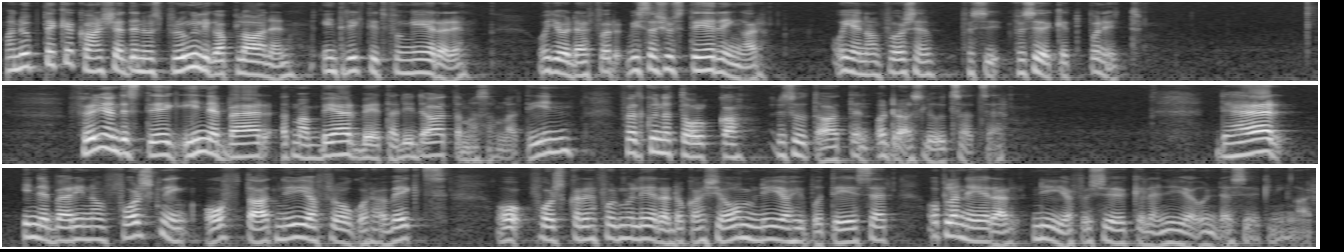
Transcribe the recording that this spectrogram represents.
Man upptäcker kanske att den ursprungliga planen inte riktigt fungerade och gör därför vissa justeringar och genomför sedan försöket på nytt. Följande steg innebär att man bearbetar de data man samlat in för att kunna tolka resultaten och dra slutsatser. Det här innebär inom forskning ofta att nya frågor har väckts och forskaren formulerar då kanske om nya hypoteser och planerar nya försök eller nya undersökningar.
